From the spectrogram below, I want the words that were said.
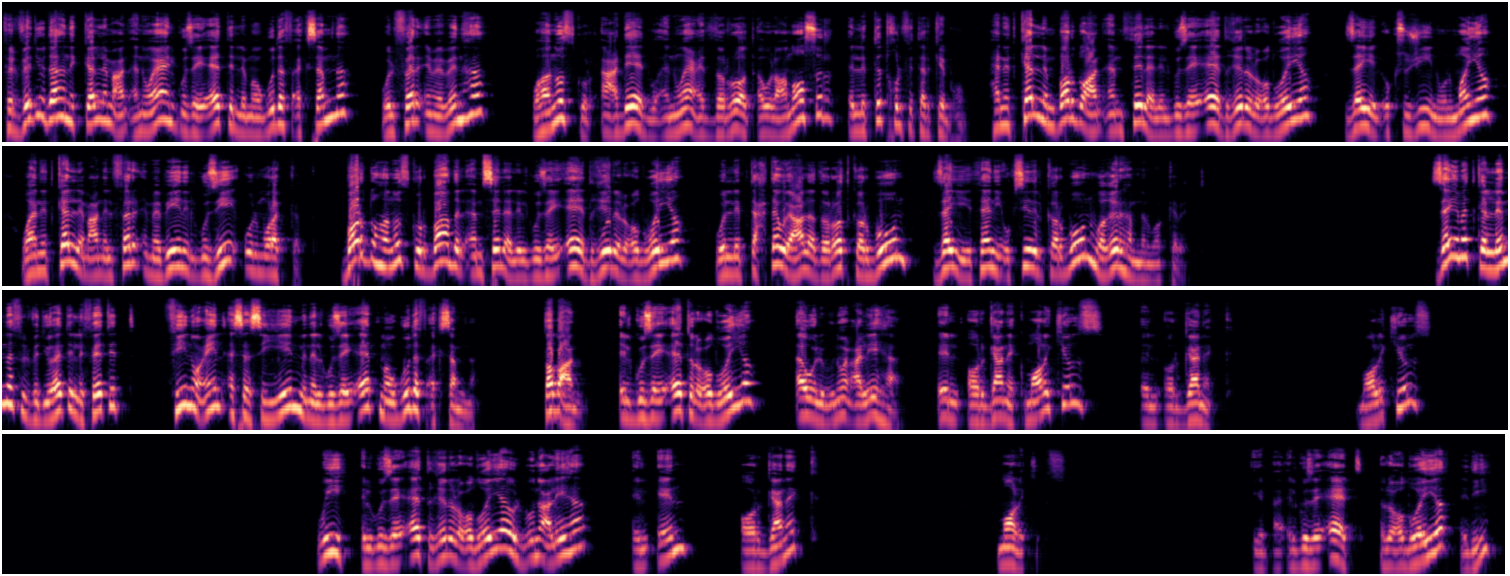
في الفيديو ده هنتكلم عن أنواع الجزيئات اللي موجودة في أجسامنا والفرق ما بينها وهنذكر أعداد وأنواع الذرات أو العناصر اللي بتدخل في تركيبهم. هنتكلم برضو عن أمثلة للجزيئات غير العضوية زي الأكسجين والمية وهنتكلم عن الفرق ما بين الجزيء والمركب. برضو هنذكر بعض الأمثلة للجزيئات غير العضوية واللي بتحتوي على ذرات كربون زي ثاني أكسيد الكربون وغيرها من المركبات. زي ما اتكلمنا في الفيديوهات اللي فاتت في نوعين أساسيين من الجزيئات موجودة في أجسامنا. طبعا الجزيئات العضوية أو اللي بنقول عليها ال organic molecules ال organic molecules والجزيئات غير العضوية واللي بنقول عليها ال inorganic molecules. يبقى الجزيئات العضوية دي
